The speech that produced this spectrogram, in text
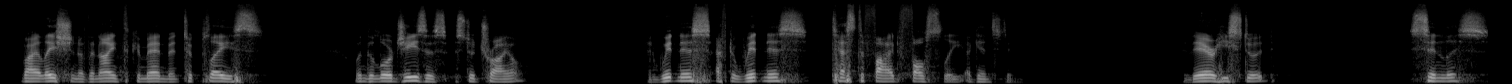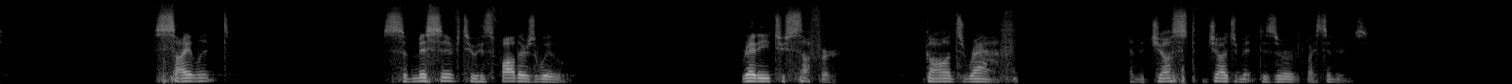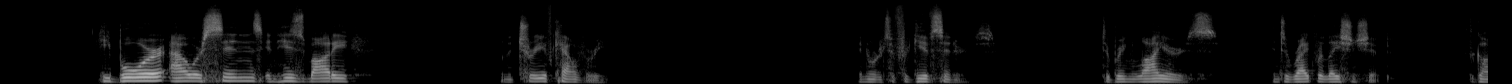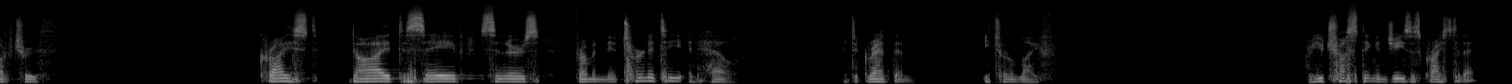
violation of the ninth commandment took place when the Lord Jesus stood trial, and witness after witness testified falsely against him. And there he stood, sinless, silent, submissive to his Father's will, ready to suffer God's wrath and the just judgment deserved by sinners. He bore our sins in his body on the tree of Calvary in order to forgive sinners to bring liars into right relationship with the God of truth. Christ died to save sinners from an eternity in hell and to grant them eternal life. Are you trusting in Jesus Christ today?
